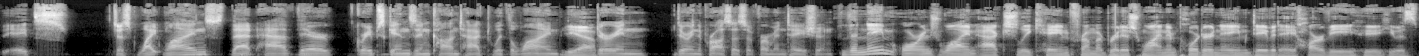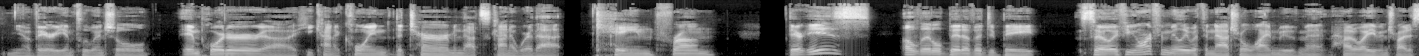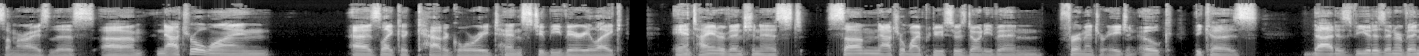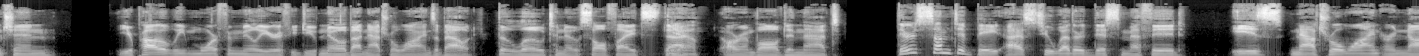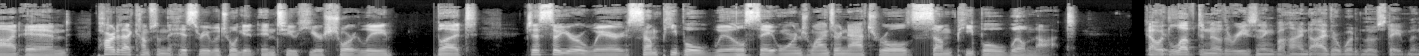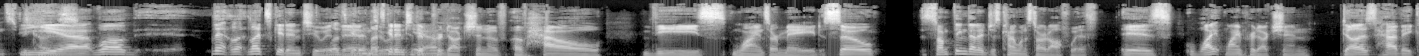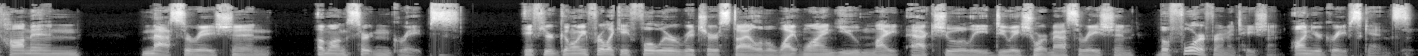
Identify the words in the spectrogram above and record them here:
it's just white wines that have their grape skins in contact with the wine Yeah. during during the process of fermentation. The name orange wine actually came from a British wine importer named David A. Harvey, who he was, you know, very influential importer. Uh, he kind of coined the term, and that's kind of where that came from. There is a little bit of a debate. So, if you aren't familiar with the natural wine movement, how do I even try to summarize this? Um, natural wine, as like a category, tends to be very like anti-interventionist. Some natural wine producers don't even ferment or age in oak because that is viewed as intervention. You're probably more familiar if you do know about natural wines about the low to no sulfites that Yeah. are involved in that. There's some debate as to whether this method is natural wine or not. And part of that comes from the history, which we'll get into here shortly. But just so you're aware, some people will say orange wines are natural, some people will not. I would love to know the reasoning behind either one of those statements. Yeah, well, let, let's get into it. Let's then. get into let's get it, into yeah. the production of of how these wines are made. So, something that I just kind of want to start off with is white wine production does have a common maceration among certain grapes. If you're going for like a fuller, richer style of a white wine, you might actually do a short maceration before fermentation on your grape skins.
